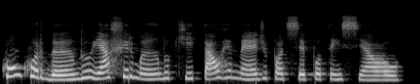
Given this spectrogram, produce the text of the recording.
concordando e afirmando que tal remédio pode ser potencial,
